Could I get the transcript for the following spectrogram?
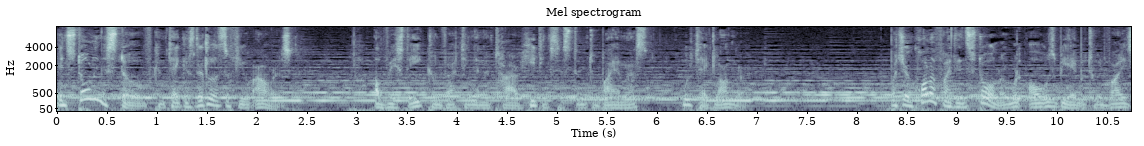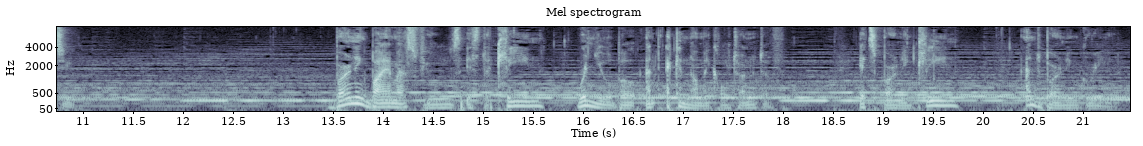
Installing a stove can take as little as a few hours. Obviously, converting an entire heating system to biomass will take longer. But your qualified installer will always be able to advise you. Burning biomass fuels is the clean, renewable and economic alternative. It's burning clean and burning green.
